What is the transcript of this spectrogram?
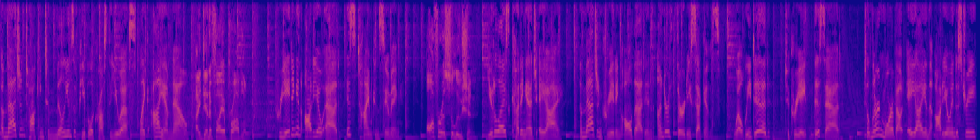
Imagine talking to millions of people across the U.S. like I am now. Identify a problem. Creating an audio ad is time consuming. Offer a solution. Utilize cutting edge AI. Imagine creating all that in under 30 seconds. Well, we did to create this ad. To learn more about AI in the audio industry,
